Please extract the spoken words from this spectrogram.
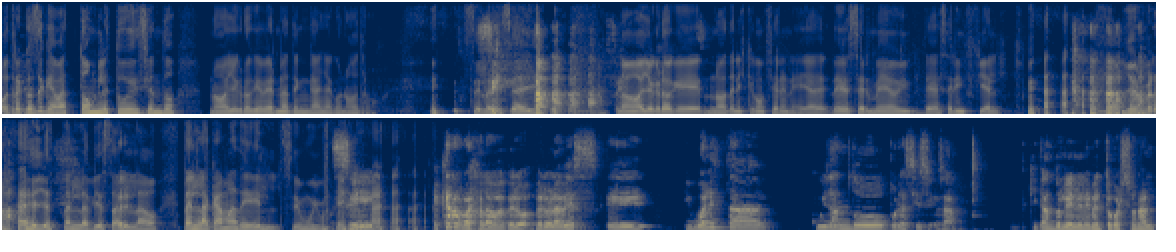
otra cosa que además Tom le estuvo diciendo, no, yo creo que Berna te engaña con otro. Se lo Sí. dice ahí. Sí. No, yo creo que no tenéis que confiar en ella. de- Debe ser medio, debe ser infiel. y en verdad ella está en la pieza Pero- al lado, está en la cama de él. Sí, muy buena. Sí, es cara raja la pero, pero a la vez eh, igual está cuidando, por así decirlo, o sea, quitándole el elemento personal,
